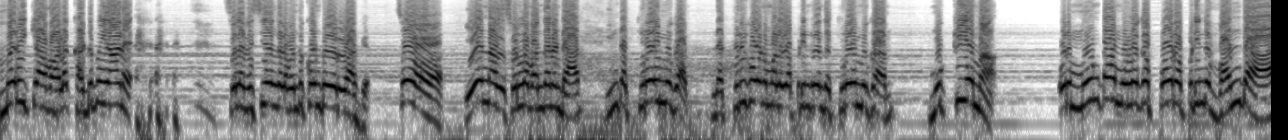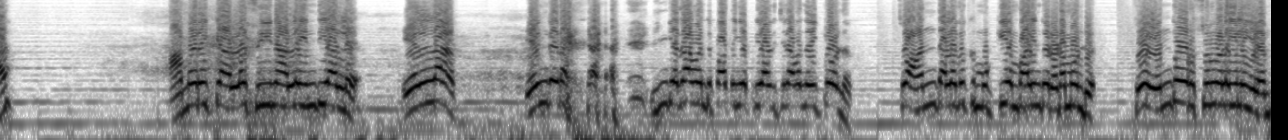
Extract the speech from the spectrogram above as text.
அமெரிக்காவால கடுமையான சில விஷயங்களை வந்து கொண்டு வருவாங்க. சோ ஏன் அதை சொல்ல வந்தேன்டா இந்த துறைமுகம் இந்த திருகோணமலை அப்படிங்கிற இந்த துறைமுகம் முக்கியமா ஒரு மூன்றாம் உலக போர் அப்படின்னு வந்தா அமெரிக்கால சீனால இந்தியால எல்லாம் எங்கட? இங்கதான் வந்து பாத்தீங்க எப்படி இருந்துச்சுன்னா வந்து நிக்கணும் சோ அந்த அளவுக்கு முக்கியம் வாய்ந்த ஒரு இடம் உண்டு. சோ எந்த ஒரு சூழ்நிலையிலையும்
